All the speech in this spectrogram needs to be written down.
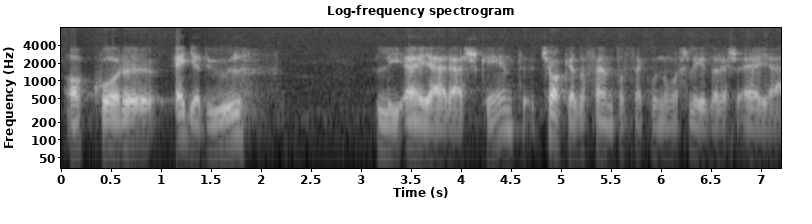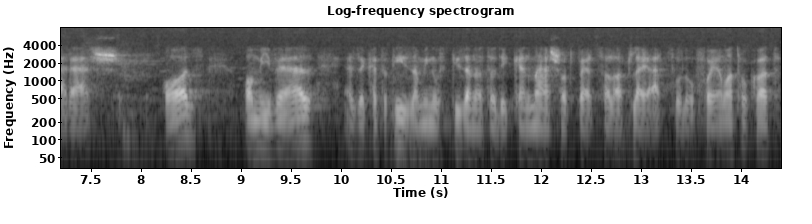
akkor egyedül eljárásként csak ez a femtoszekundumos lézeres eljárás az, amivel ezeket a 10 a mínusz 15-en másodperc alatt lejátszódó folyamatokat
